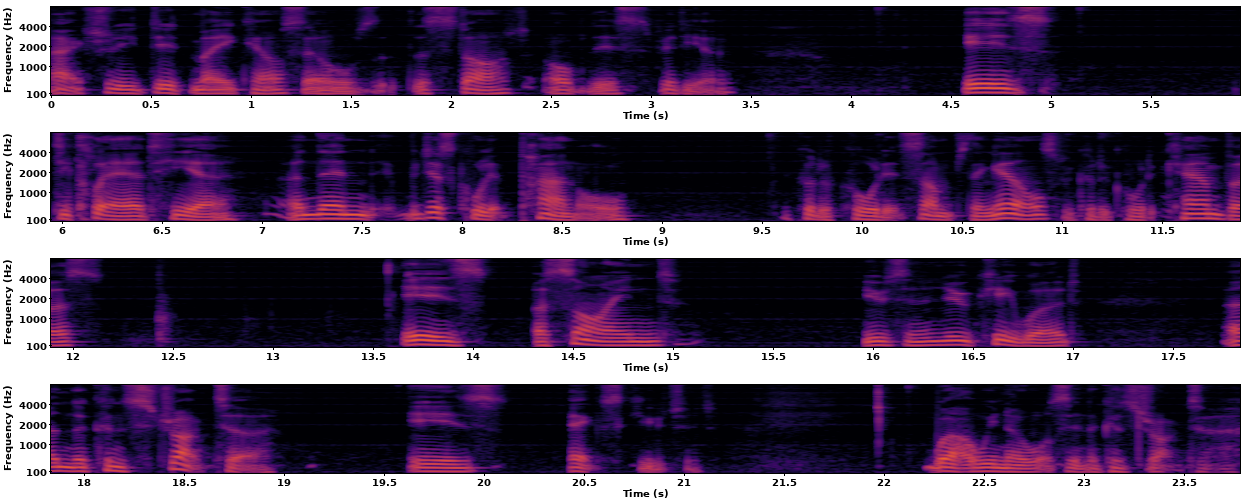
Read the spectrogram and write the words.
actually did make ourselves at the start of this video is declared here and then we just call it panel. We could have called it something else. We could have called it canvas. Is assigned using a new keyword and the constructor is executed. Well we know what's in the constructor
